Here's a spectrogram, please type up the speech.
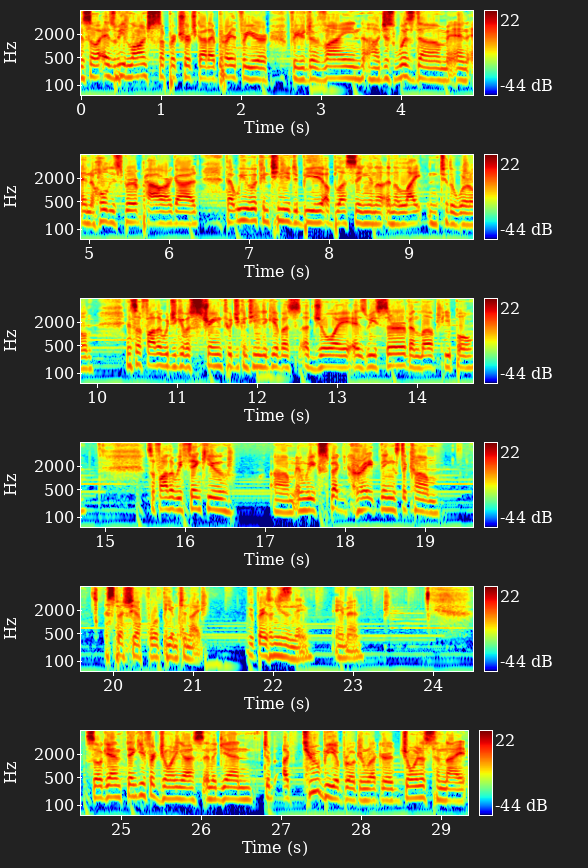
And so, as we launch Supper Church, God, I pray for your for your divine uh, just wisdom and, and Holy Spirit power, God, that we would continue to be a blessing and a, and a light into the world. And so, Father, would you give us strength? Would you continue to give us a joy as we serve and love people? So, Father, we thank you, um, and we expect great things to come, especially at 4 p.m. tonight. We praise in Jesus' name. Amen. So again, thank you for joining us. And again, to, uh, to be a broken record, join us tonight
